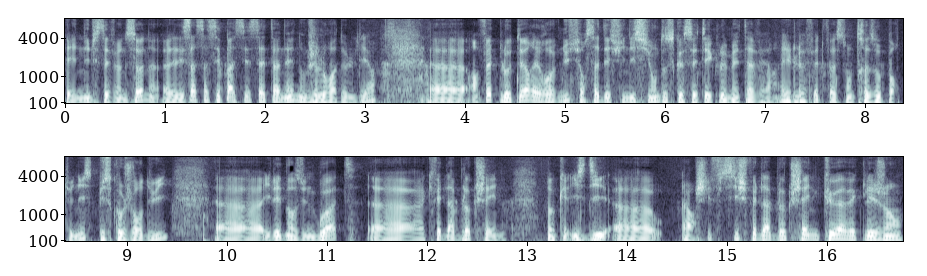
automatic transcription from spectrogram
et Neil Stephenson. Euh, et ça, ça s'est passé cette année, donc j'ai le droit de le dire. En fait, l'auteur est revenu sur sa définition de ce que c'était que le métavers. Et il le fait de façon très opportuniste, puisqu'aujourd'hui, il est dans une boîte qui fait de la blockchain. Donc il se dit, alors si je fais de la blockchain que avec les gens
